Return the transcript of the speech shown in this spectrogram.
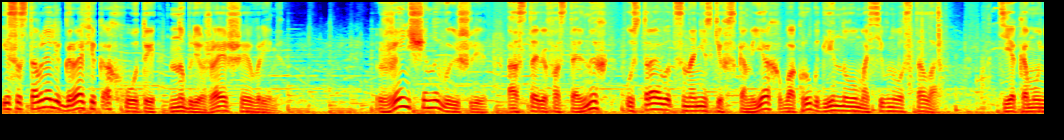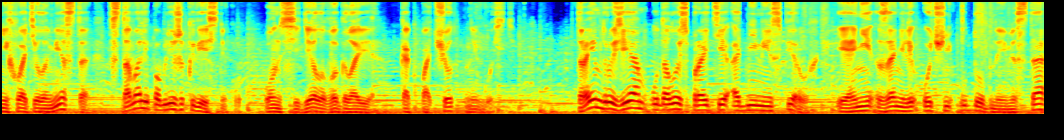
и составляли график охоты на ближайшее время. Женщины вышли, оставив остальных устраиваться на низких скамьях вокруг длинного массивного стола. Те, кому не хватило места, вставали поближе к вестнику. Он сидел во главе, как почетный гость. Троим друзьям удалось пройти одними из первых, и они заняли очень удобные места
